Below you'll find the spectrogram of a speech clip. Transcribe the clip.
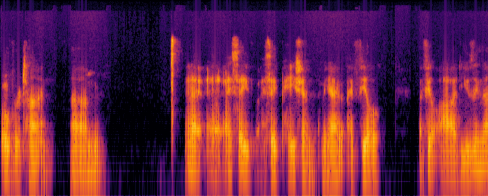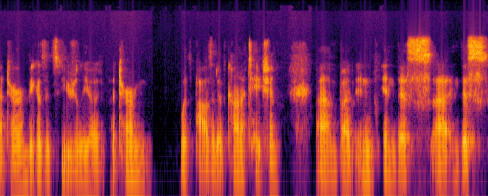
over time. Um, and I, I, say I say patient. I mean, I, I, feel I feel odd using that term because it's usually a, a term with positive connotation. Um, but in in this uh, in this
